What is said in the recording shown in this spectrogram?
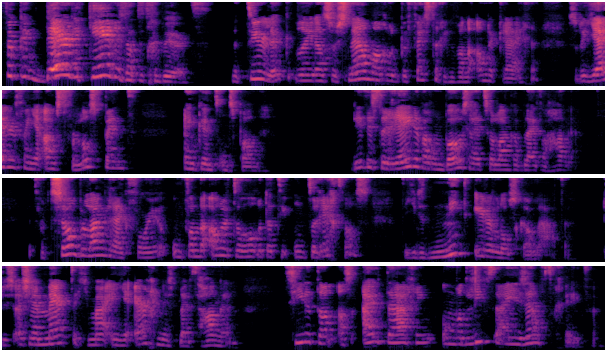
fucking derde keer is dat dit gebeurt. Natuurlijk wil je dan zo snel mogelijk bevestiging van de ander krijgen, zodat jij weer van je angst verlost bent en kunt ontspannen. Dit is de reden waarom boosheid zo lang kan blijven hangen. Het wordt zo belangrijk voor je om van de ander te horen dat hij onterecht was, dat je het niet eerder los kan laten. Dus als jij merkt dat je maar in je ergernis blijft hangen, zie dat dan als uitdaging om wat liefde aan jezelf te geven.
